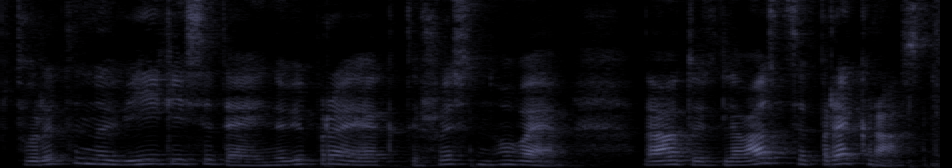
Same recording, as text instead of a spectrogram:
створити нові якісь ідеї, нові проекти, щось нове. Да? Тобто для вас це прекрасно.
